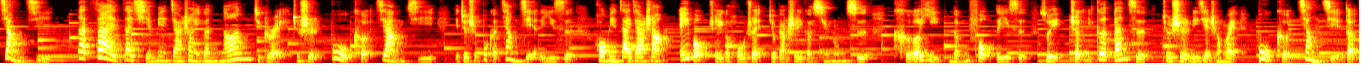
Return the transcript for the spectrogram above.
降级。那再在前面加上一个 non-degrade，就是不可降级，也就是不可降解的意思。后面再加上 able 这一个后缀，就表示一个形容词，可以、能否的意思。所以整一个单词就是理解成为不可降解的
